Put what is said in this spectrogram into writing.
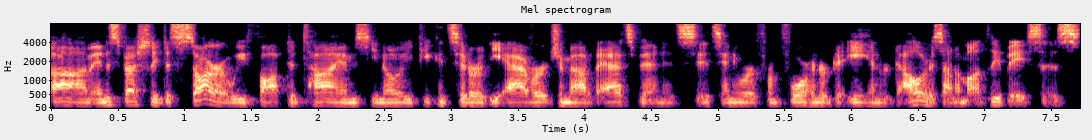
Um, and especially to start, we've oftentimes, you know, if you consider the average amount of ad spend, it's it's anywhere from four hundred to eight hundred dollars on a monthly basis.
